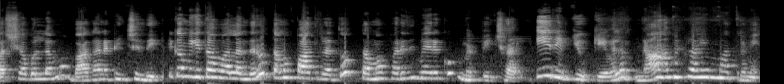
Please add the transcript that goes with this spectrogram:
వర్ష బొల్లమ్మ బాగా నటించింది. ఇక మిగతా వాళ్ళందరూ తమ పాత్రలతో తమ పరిధి మేరకు మెప్పించారు. ఈ రివ్యూ కేవలం నా అభిప్రాయం మాత్రమే.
